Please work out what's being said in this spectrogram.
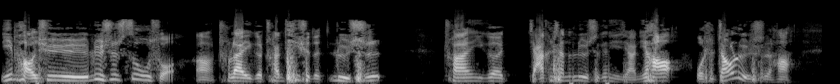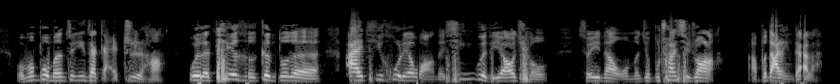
你跑去律师事务所啊，出来一个穿 T 恤的律师，穿一个夹克衫的律师跟你讲：“你好，我是张律师哈，我们部门最近在改制哈。”为了贴合更多的 IT 互联网的新贵的要求，所以呢，我们就不穿西装了啊，不打领带了，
